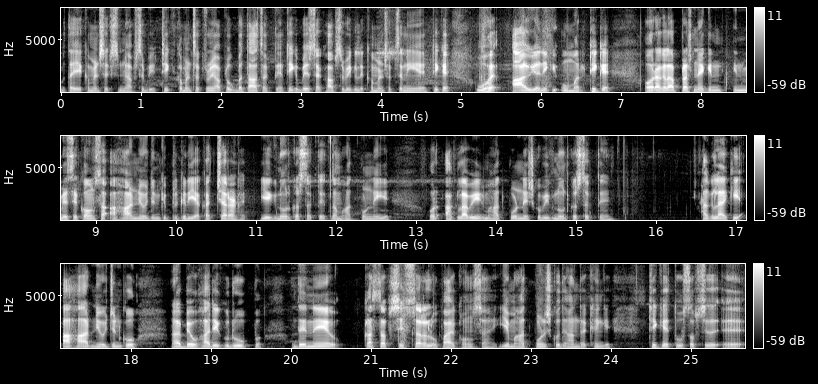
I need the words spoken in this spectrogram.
बताइए कमेंट सेक्शन में आप सभी, ठीक है? कमेंट सेक्शन में आप लोग बता सकते हैं, ठीक है? बेशक आप सभी के लिए कमेंट सेक्शन ही है, ठीक है? वो है आयु यानी कि उम्र, ठीक है? और अगला प्रश्न है कि इनमें से कौन सा आहार नियोजन की प्रक्रिया का चरण है? ये इग्नोर कर सकते हैं, इतना महत्वपूर्ण नहीं है। और अगला भी महत्वपूर्ण है, इसको भी इग्नोर कर सकते हैं। अगला है कि आहार नियोजन को व्यवहारिक रूप देने का सबसे सरल उपाय कौन सा है? ये महत्वपूर्ण, इसको ध्यान रखेंगे, ठीक है? तो सबसे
